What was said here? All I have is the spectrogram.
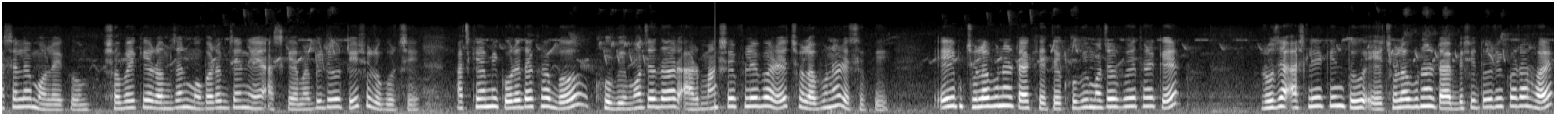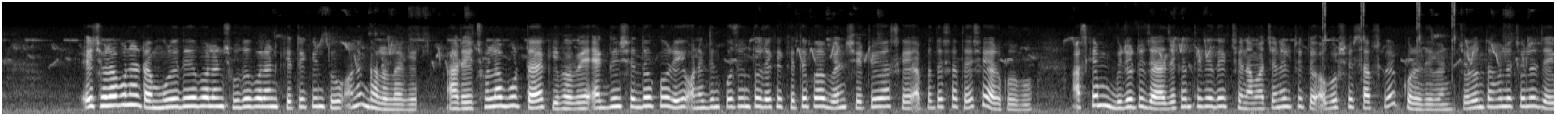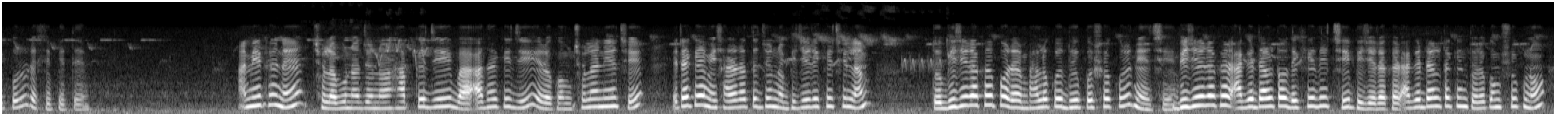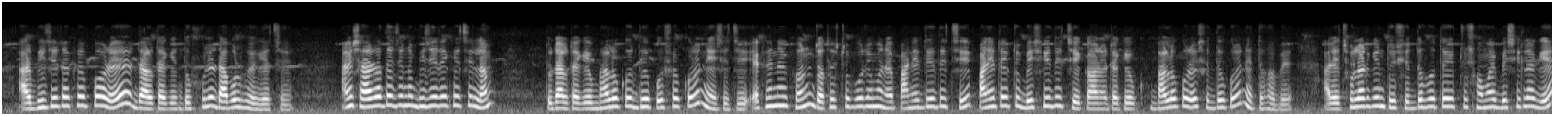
আসসালামু আলাইকুম। সবাইকে রমজান মোবারক জানিয়ে আজকে আমার ভিডিওটি শুরু করছি। আজকে আমি করে দেখাবো খুবই মজাদার আর মাংসের ফ্লেভারে ছোলা ভুনা রেসিপি এই ছোলা ভুনাটা খেতে খুবই মজার হয়ে থাকে। রোজা আসলে কিন্তু এই ছোলা ভুনাটা বেশি তৈরি করা হয়। এই ছোলা ভুনাটা মুড়ি দিয়ে বলেন, শুধু বলেন, খেতে কিন্তু অনেক ভালো লাগে। আর এই ছোলা বুটটা কীভাবে একদিন সেদ্ধ করে অনেকদিন পর্যন্ত রেখে খেতে পারবেন সেটিও আজকে আপনাদের সাথে শেয়ার করব। আজকে আমি ভিডিওটি যারা যেখান থেকে দেখছেন আমার চ্যানেলটিতে অবশ্যই সাবস্ক্রাইব করে দেবেন। চলুন তাহলে চলে যাই পুরো রেসিপিতে আমি এখানে ছোলা বোনার জন্য হাফ কেজি বা আধা কেজি এরকম ছোলা নিয়েছি। এটাকে আমি সারা রাতের জন্য ভিজিয়ে রেখেছিলাম। তো ভিজিয়ে রাখার পরে আমি ভালো করে ধুয়ে পরিষ্কার করে নিয়েছি। ভিজিয়ে রাখার আগের ডালটাও দেখিয়ে দিচ্ছি। ভিজিয়ে রাখার আগের ডালটা কিন্তু এরকম শুকনো আর ভিজিয়ে রাখার পরে ডালটা কিন্তু ফুলে ডাবল হয়ে গেছে। আমি সারা রাতের জন্য ভিজিয়ে রেখেছিলাম, তো ডালটাকে ভালো করে ধুয়ে পরিষ্কার করে নিয়ে এসেছি। এখানে এখন যথেষ্ট পরিমাণে পানি দিয়ে দিচ্ছি। পানিটা একটু বেশি দিচ্ছি কারণ এটাকে ভালো করে সিদ্ধ করে নিতে হবে। আর এই ছোলার কিন্তু সিদ্ধ হতে একটু সময় বেশি লাগে।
